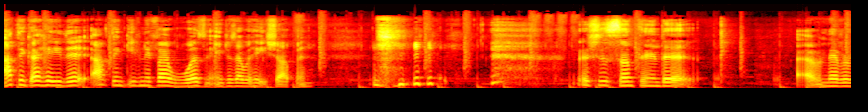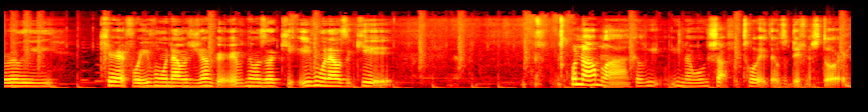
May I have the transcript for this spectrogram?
I think I hated it. I think even if I wasn't anxious, I would hate shopping. it's just something that I've never really cared for, even when I was younger. Even when I was a kid, even when I was a kid. Well, no, I'm lying because we, you know, when we shop for toys, that was a different story.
